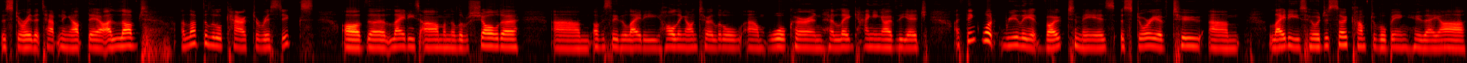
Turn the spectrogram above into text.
the story that's happening up there. I loved, I loved the little characteristics of the lady's arm on the little shoulder. Um, obviously, the lady holding onto her little um, walker and her leg hanging over the edge. I think what really evoked to me is a story of two um, ladies who are just so comfortable being who they are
